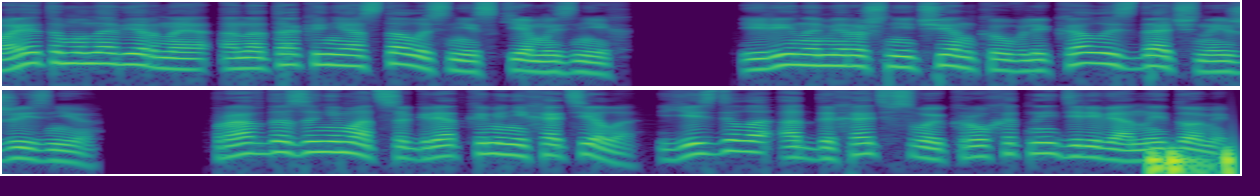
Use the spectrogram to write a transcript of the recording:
Поэтому, наверное, она так и не осталась ни с кем из них. Ирина Мирошниченко увлекалась дачной жизнью. Правда, заниматься грядками не хотела, ездила отдыхать в свой крохотный деревянный домик.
